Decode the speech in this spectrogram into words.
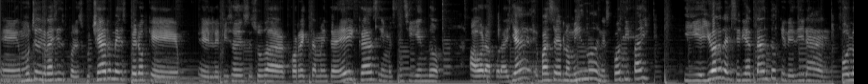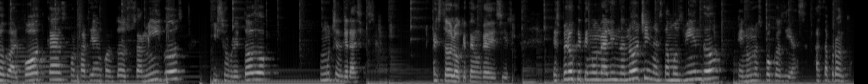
eh, muchas gracias por escucharme. Espero que el episodio se suba correctamente a ECAS y me estén siguiendo ahora por allá. Va a ser lo mismo en Spotify. Y yo agradecería tanto que le dieran follow al podcast, compartieran con todos sus amigos y sobre todo, muchas gracias. Es todo lo que tengo que decir. Espero que tengan una linda noche y nos estamos viendo en unos pocos días. Hasta pronto.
